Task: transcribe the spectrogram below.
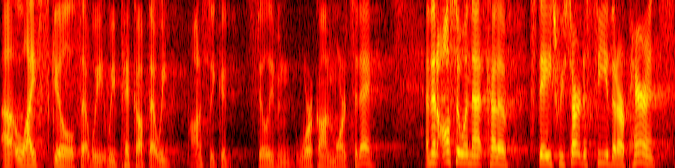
uh, life skills that we, we pick up that we honestly could still even work on more today. And then also in that kind of stage, we start to see that our parents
